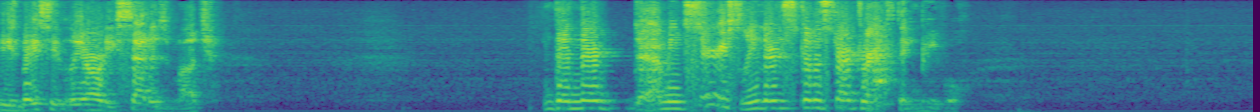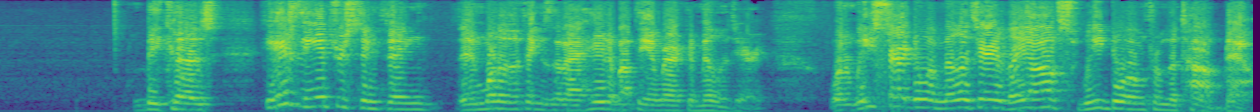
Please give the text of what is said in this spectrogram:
He's basically already said as much. Then they're, I mean, seriously, they're just going to start drafting people. Because here's the interesting thing, and one of the things that I hate about the American military. When we start doing military layoffs, we do them from the top down.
